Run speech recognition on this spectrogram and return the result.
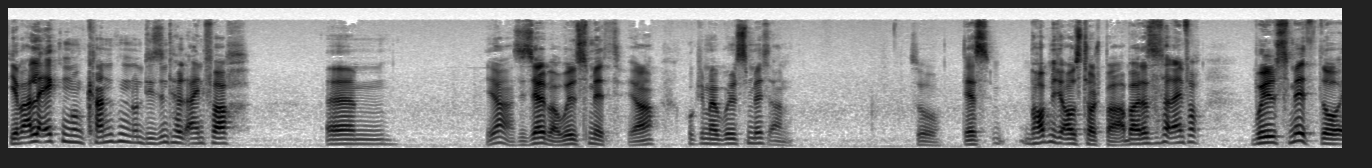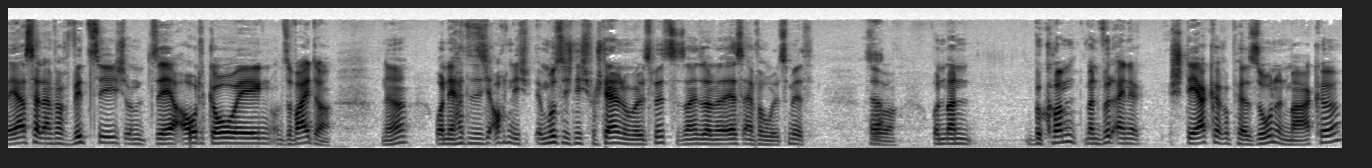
die haben alle Ecken und Kanten und die sind halt einfach ähm, Ja, sie selber, Will Smith, ja. Guck dir mal Will Smith an. So, der ist überhaupt nicht austauschbar, aber das ist halt einfach Will Smith, so, er ist halt einfach witzig und sehr outgoing und so weiter, ne? Und er hatte sich auch nicht, er muss sich nicht verstellen, um Will Smith zu sein, sondern er ist einfach Will Smith. So. Ja. Und man bekommt, man wird eine stärkere Personenmarke,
